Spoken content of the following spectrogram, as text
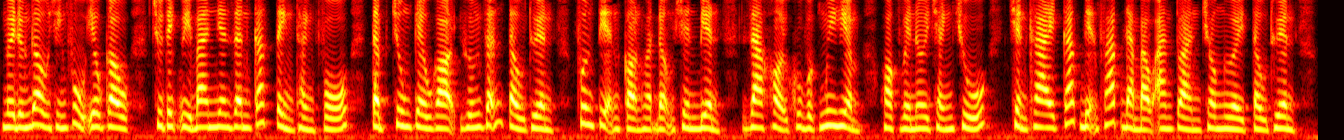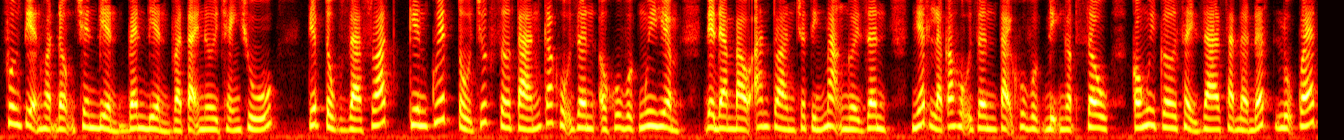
Người đứng đầu chính phủ yêu cầu Chủ tịch Ủy ban Nhân dân các tỉnh, thành phố tập trung kêu gọi hướng dẫn tàu thuyền, phương tiện còn hoạt động trên biển ra khỏi khu vực nguy hiểm hoặc về nơi tránh trú, triển khai các biện pháp đảm bảo an toàn cho người, tàu thuyền, phương tiện hoạt động trên biển, ven biển và tại nơi tránh trú. Tiếp tục giả soát, kiên quyết tổ chức sơ tán các hộ dân ở khu vực nguy hiểm để đảm bảo an toàn cho tính mạng người dân, nhất là các hộ dân tại khu vực bị ngập sâu, có nguy cơ xảy ra sạt lở đất, lũ quét.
